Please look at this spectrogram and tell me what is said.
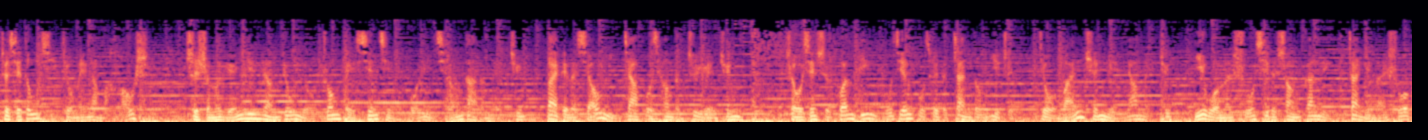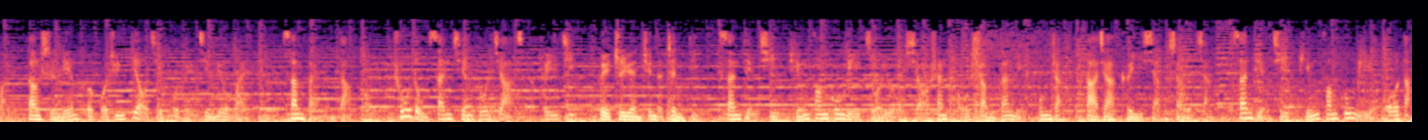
这些东西就没那么好使。是什么原因让拥有装备先进、火力强大的美军败给了小米加步枪的志愿军呢？首先是官兵无坚不摧的战斗意志，就完全碾压美军。以我们熟悉的上甘岭战役来说吧，当时联合国军调集部队近六万人。三百门大炮，出动三千多架次的飞机，对志愿军的阵地三点七平方公里左右的小山头上甘岭轰炸。大家可以想象一下，三点七平方公里有多大？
